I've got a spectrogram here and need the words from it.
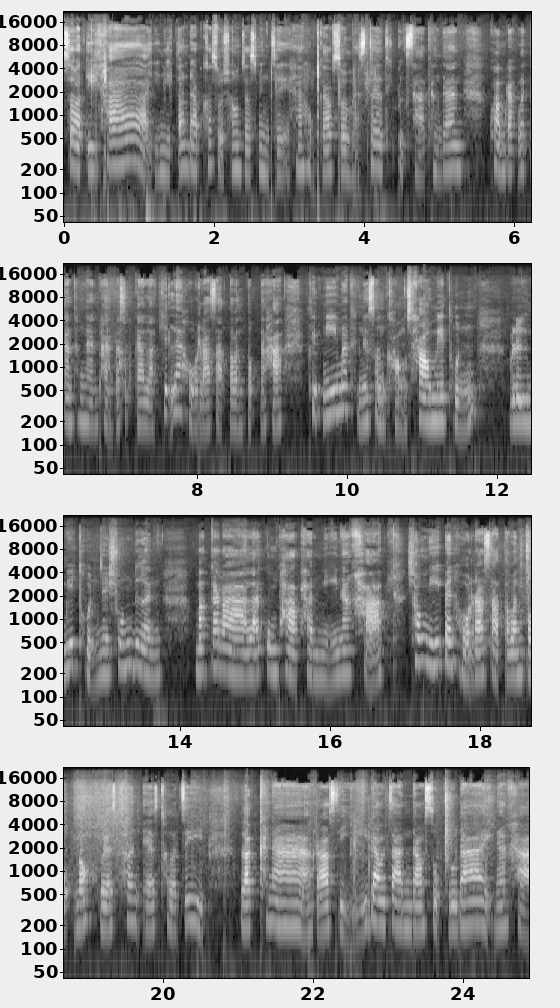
สวัสดีค่ะ ยินดีต้อนรับเข้าสู่ช่อง Jasmine J 569 Soul Master ที่ปรึกษาทางด้านความรักและการทำงานผ่านประสบการณ์หลักคิดและโหราศาสตร์ตะวันตกนะคะ คลิปนี้มาถึงในส่วนของชาวเมถุน หรือมิถุนในช่วงเดือนมกราและกุมภาพันธ์นี้นะคะ ช่องนี้เป็นโหราศาสตร์ตะวันตกเนาะ Western Astrology ลัคนา ราศีดาวจันทร์ดาวศุกร์ดูได้นะคะ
